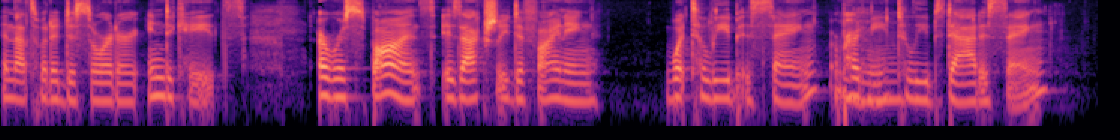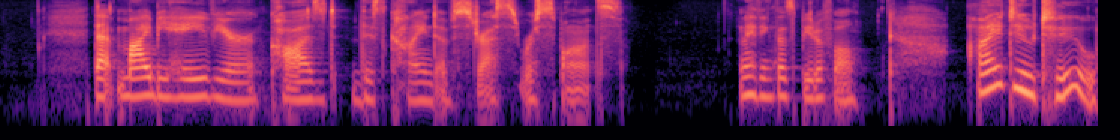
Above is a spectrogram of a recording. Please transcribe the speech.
And that's what a disorder indicates a response is actually defining what Talib is saying, or pardon mm-hmm. me, Talib's dad is saying, that my behavior caused this kind of stress response. And I think that's beautiful. I do too.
